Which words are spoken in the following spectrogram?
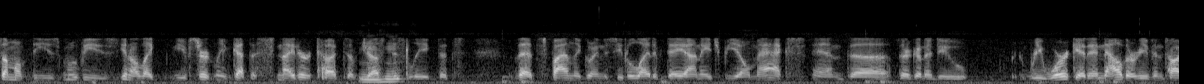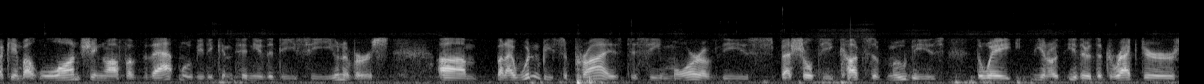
some of these movies. You know, like you've certainly got the Snyder cut of mm-hmm. Justice League that's that's finally going to see the light of day on HBO Max, and uh, they're going to do rework it. And now they're even talking about launching off of that movie to continue the DC universe. Um, but I wouldn't be surprised to see more of these specialty cuts of movies the way you know either the directors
